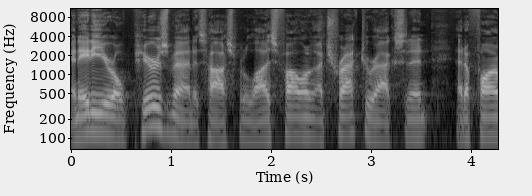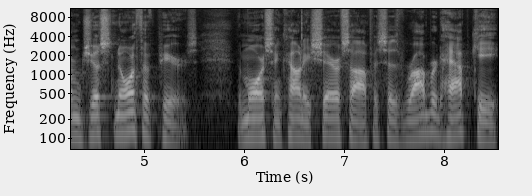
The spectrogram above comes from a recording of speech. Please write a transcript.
An 80 year old Pierz man is hospitalized following a tractor accident at a farm just north of Pierz. The Morrison County Sheriff's Office says Robert Hapke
